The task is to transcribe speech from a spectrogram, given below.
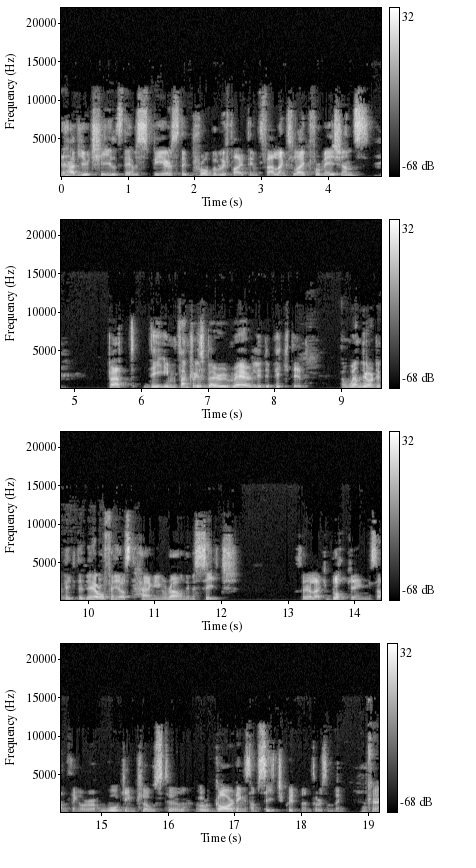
have huge shields, they have spears, they probably fight in phalanx like formations. But the infantry is very rarely depicted. And when they are depicted, they are often just hanging around in a siege. So they're like blocking something or walking close to or guarding some siege equipment or something. Okay.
